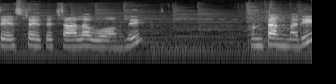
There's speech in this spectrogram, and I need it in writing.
టేస్ట్ అయితే చాలా బాగుంది. ఉంటాను మరి.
